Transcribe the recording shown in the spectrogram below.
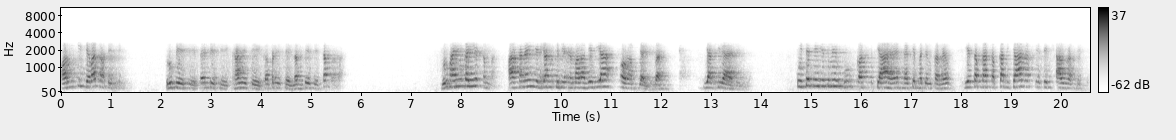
और उनकी सेवा करते थे। रुपये से, पैसे से, खाने से, कपड़े से, लत्ते से, सब गुरु भाइयों का ये सम्मान, आशा नहीं कि जन्म के दिन माला दे दिया और आप जाइए, बस, या किराया दे दिया। पूछते थे कि तुम्हें दुख, कष्ट क्या है, कैसे भजन कर रहे हो? ये सबका सबका विचार रखते थे, ख्याल रखते थे।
